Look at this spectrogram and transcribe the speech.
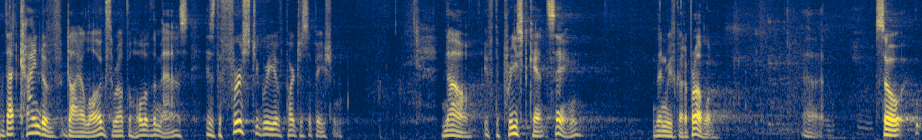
that kind of dialogue throughout the whole of the Mass is the first degree of participation. Now, if the priest can't sing, then we've got a problem. Uh, so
